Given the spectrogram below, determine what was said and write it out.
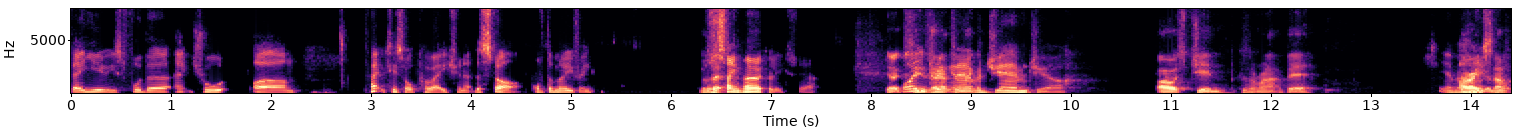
they used for the actual um, practice operation at the start of the movie. Was, was the same Hercules? Yeah. Yeah. Why are you drinking out make... of a jam jar? Oh, it's gin because I ran out of beer. Yeah, but oh, enough,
